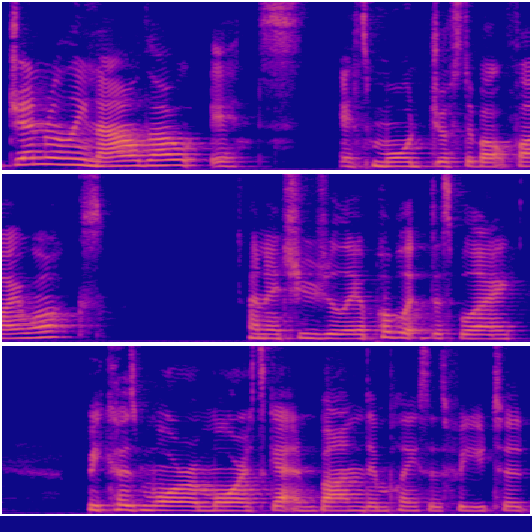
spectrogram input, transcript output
generally now though, it's it's more just about fireworks. And it's usually a public display because more and more it's getting banned in places for you to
